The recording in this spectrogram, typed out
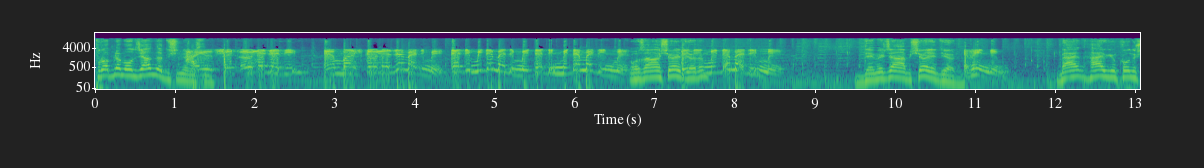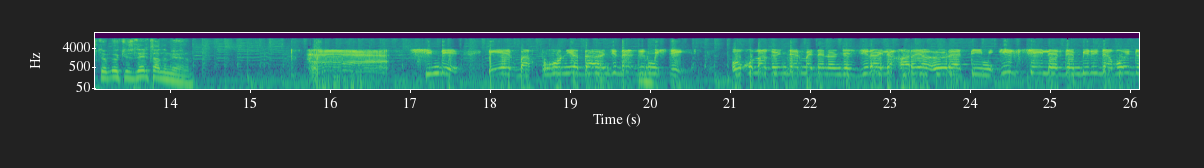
problem olacağını da düşünmemiştim. Hayır sen öyle dedin. En başta öyle demedin mi? Dedin mi demedin mi? Dedin mi demedin mi? O zaman şöyle Dedin diyorum. mi demedin mi? Demircan abi şöyle diyorum. Efendim. Ben her gün konuştuğum öküzleri tanımıyorum. Ha, şimdi eğer bak bu konuya daha önce de girmiştik. Okula göndermeden önce zirayla karaya öğrettiğim ilk şeylerden biri de buydu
